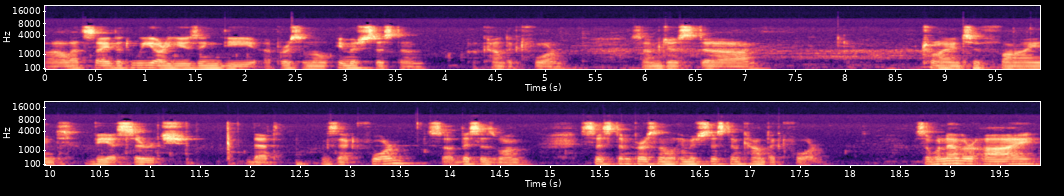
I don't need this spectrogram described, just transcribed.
Uh, let's say that we are using the uh, personal image system contact form. So I'm just uh, trying to find via search that exact form. So this is one system, personal image system contact form. So whenever I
